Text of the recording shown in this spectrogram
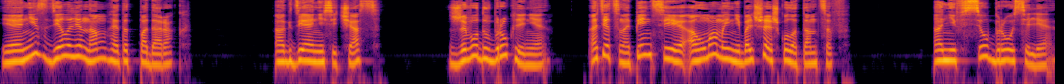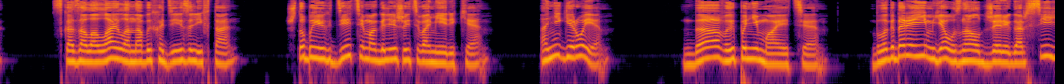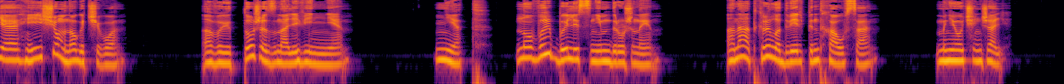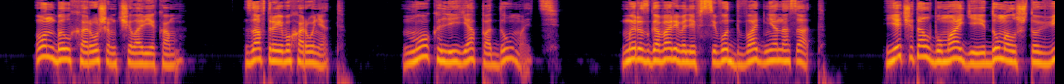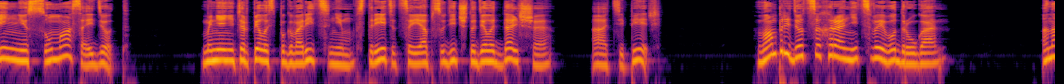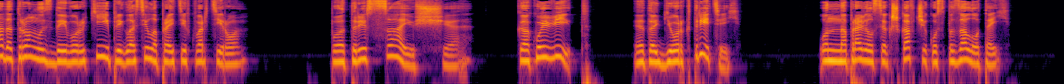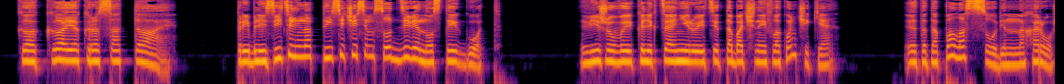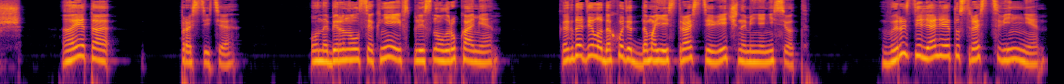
И они сделали нам этот подарок. А где они сейчас? Живут в Бруклине. Отец на пенсии, а у мамы небольшая школа танцев. Они все бросили, сказала Лайла на выходе из лифта, чтобы их дети могли жить в Америке. Они герои. «Да, вы понимаете. Благодаря им я узнал Джерри Гарсия и еще много чего. А вы тоже знали Винни?» «Нет, но вы были с ним дружны». Она открыла дверь пентхауса. «Мне очень жаль. Он был хорошим человеком. Завтра его хоронят. Мог ли я подумать? Мы разговаривали всего два дня назад. Я читал бумаги и думал, что Винни с ума сойдет. Мне не терпелось поговорить с ним, встретиться и обсудить, что делать дальше. А теперь... Вам придется хоронить своего друга. Она дотронулась до его руки и пригласила пройти в квартиру. «Потрясающе! Какой вид! Это Георг Третий!» Он направился к шкафчику с позолотой. «Какая красота!» «Приблизительно 1790 год. Вижу, вы коллекционируете табачные флакончики?» «Этот опал особенно хорош. А это...» Простите». Он обернулся к ней и всплеснул руками. «Когда дело доходит до моей страсти, вечно меня несет». «Вы разделяли эту страсть с Винни».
